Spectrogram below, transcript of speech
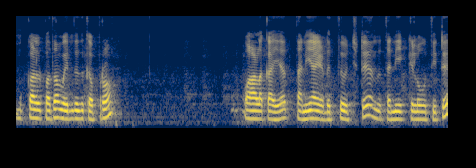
முக்கால் பதம் வெந்ததுக்கப்புறம் வாழைக்காயை தனியாக எடுத்து வச்சுட்டு அந்த தண்ணியை கீழே ஊற்றிட்டு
